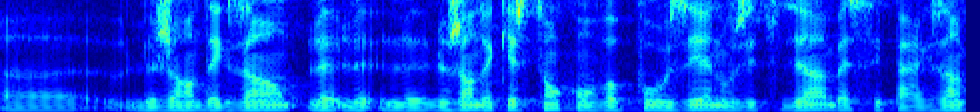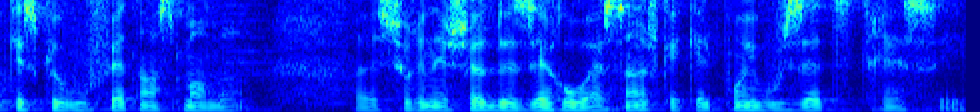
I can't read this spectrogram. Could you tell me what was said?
le genre d'exemple, le, genre de questions qu'on va poser à nos étudiants, ben, c'est par exemple, qu'est-ce que vous faites en ce moment? Euh, sur une échelle de 0 à 100, jusqu'à quel point vous êtes stressé?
